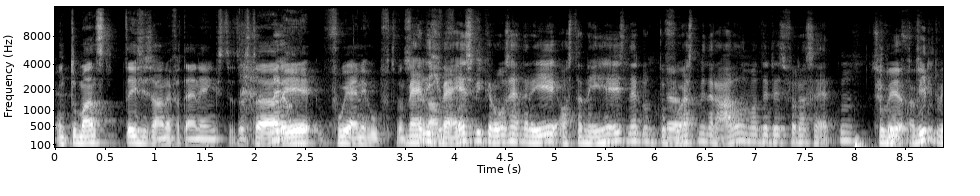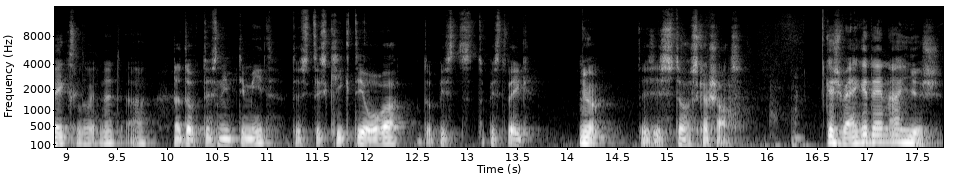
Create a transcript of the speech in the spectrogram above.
Und du meinst, das ist eine von deinen Ängsten, dass der Naja, Reh voll reinhupft. Weil ich weiß, wie groß ein Reh aus der Nähe ist nicht? und du Ja. fährst mit Radl und wenn dir das von der Seite, so wie ein Wildwechsel halt nicht. äh, Na, da- das nimmt die mit, das, das kickt die over, du bist, du bist weg. Ja. Das ist, du hast keine Chance. Geschweige denn ein Hirsch.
